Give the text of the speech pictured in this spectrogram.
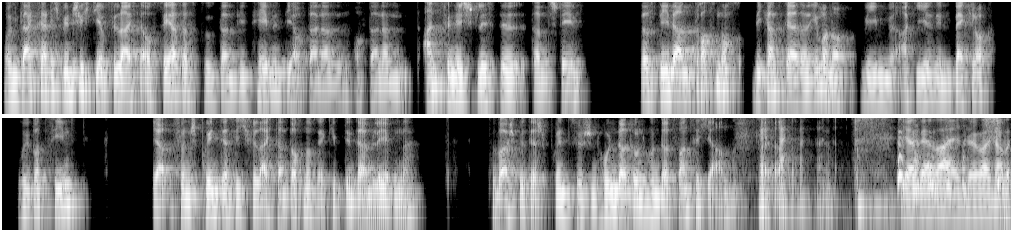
Und gleichzeitig wünsche ich dir vielleicht auch sehr, dass du dann die Themen, die auf deiner, auf deiner Unfinished-Liste dann stehen, dass die dann trotzdem noch, die kannst du ja dann immer noch wie im Agilen in den Backlog rüberziehen. Ja, für einen Sprint, der sich vielleicht dann doch noch ergibt in deinem Leben. Ne? Zum Beispiel der Sprint zwischen 100 und 120 Jahren Zeitalter. ja. ja, wer weiß, wer weiß. Aber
